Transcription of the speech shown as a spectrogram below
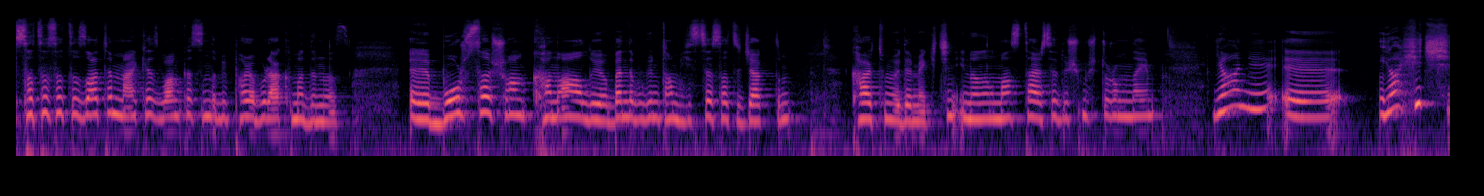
sata sata zaten Merkez Bankası'nda bir para bırakmadınız. Ee, borsa şu an kana alıyor. Ben de bugün tam hisse satacaktım. Kartımı ödemek için inanılmaz terse düşmüş durumdayım. Yani e, ya hiç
